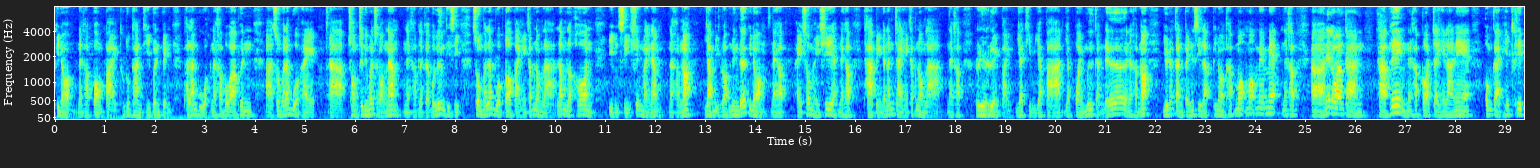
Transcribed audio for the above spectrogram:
พี่น้องนะครับปองไปทุก ๆ ท่านที่เพิ่นเป็นพลังบวกนะครับเพราะว่าเพิ่นส่งพลังบวกให้ช่องเจนึงวันฉลองน้ำนะครับแล้วก็บ่ลืมที่สิส่งพลังบวกต่อไปให้กับน้องลาล่ำละครอินซีเชียงใหม่น้ำนะครับเนาะ ย้ำอีกรอบหนึ่งเด้อพี่น้องนะครับให้ส้มให้เชียนะครับถ้าเป็นกำลังใจให้กับน้องลานะครับเรื่อยๆไปอย่าถิ่มอย่าป้าอย่าปล่อยมือกันเด้อนะครับเนาะอยู่น้ำกันไปนั่นสิละพี่น้องครับเหมาะเหมาะแม่แม่นะครับอ่าในระหว่างการถาเพลงนะครับกอดใจให้ลาแน่ผมกับเฮ็ดคลิป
